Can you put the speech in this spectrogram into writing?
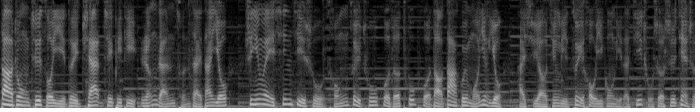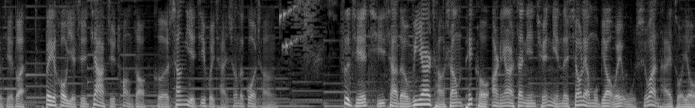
大众之所以对 ChatGPT 仍然存在担忧，是因为新技术从最初获得突破到大规模应用，还需要经历最后一公里的基础设施建设阶段，背后也是价值创造和商业机会产生的过程。字节旗下的 VR 厂商 Pico 二零二三年全年的销量目标为五十万台左右，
